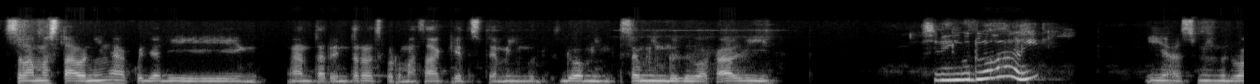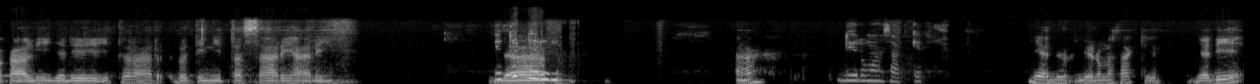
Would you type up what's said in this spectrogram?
selama setahun ini aku jadi nganterin terus ke rumah sakit setiap minggu dua minggu seminggu dua kali. Seminggu dua kali? Iya seminggu dua kali. Jadi itulah rutinitas sehari-hari. Itu Dan, dari Hah? Di rumah sakit. Ya di, di rumah sakit. Jadi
